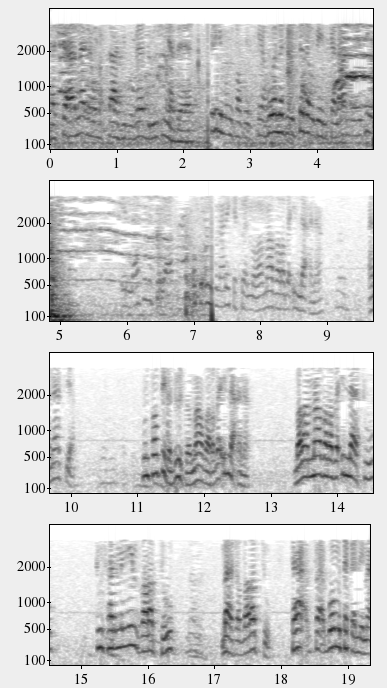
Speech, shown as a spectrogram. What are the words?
كشعر نبي ومحتاج به دروس نبي ضميري منفصل هو الذي يبتدأ به الكلام ويجيب إلا في الاختيار. عليك شوي ما ضرب إلا أنا. أناسيا. منفصلة دروس ما ضرب إلا أنا. بلام ما ضرب إلا تو. تشهر مني ضربت باشا ضربت. تا متكلمة.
